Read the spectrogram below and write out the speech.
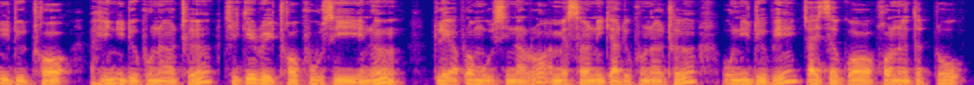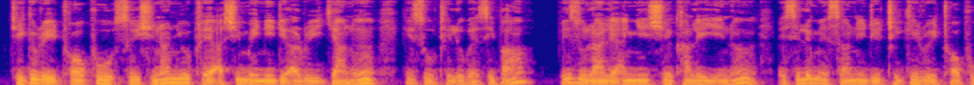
နီဒူထောအဟိနီဒူဖုနာထချီကိရီထောဖူစီရင်နကလေအပလောမှုစီနာရောအမေဆာနီကြဒူဖုနာထဦးနီဒူဘီဂျိုက်ဇကောဖောနတတိုဒီဂရီထောဖူဆူရှင်နာညုဖရအရှိမေနီဒီအရီကျန်ဟိစုထေလူပဲစီပါ ဘိဇူလာလေအငြိရှေခါလေးရင်နအစလိမေဆာနီဒီဒီဂရီထောဖူ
